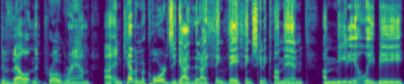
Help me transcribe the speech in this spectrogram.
development program. Uh, and Kevin McCord's the guy that I think they think is going to come in immediately be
